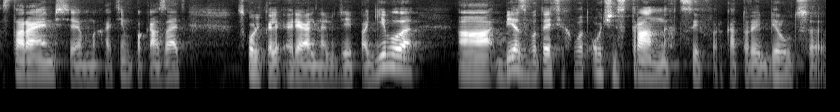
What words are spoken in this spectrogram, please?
стараемся, мы хотим показать, сколько реально людей погибло, а, без вот этих вот очень странных цифр, которые берутся,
